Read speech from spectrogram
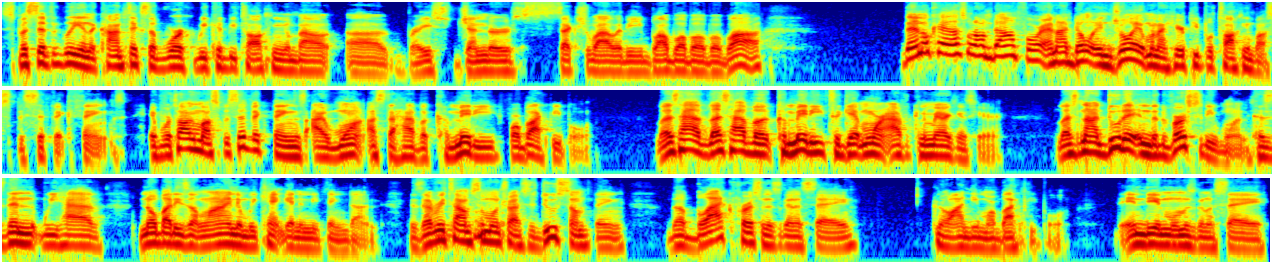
specifically in the context of work, we could be talking about uh, race, gender, sexuality, blah, blah, blah, blah, blah. Then, okay, that's what I'm down for. And I don't enjoy it when I hear people talking about specific things. If we're talking about specific things, I want us to have a committee for Black people. Let's have let's have a committee to get more African Americans here. Let's not do that in the diversity one because then we have nobody's aligned and we can't get anything done. Because every time someone tries to do something, the black person is going to say, "No, I need more black people." The Indian woman's going to say,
